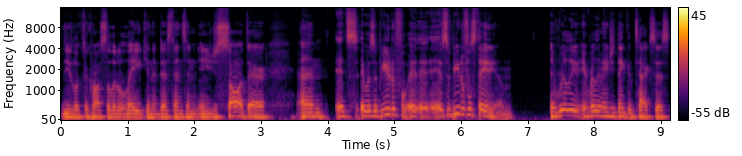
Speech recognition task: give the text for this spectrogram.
you looked across the little lake in the distance, and, and you just saw it there, and it's it was a beautiful it, it's a beautiful stadium it really it really made you think of Texas.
